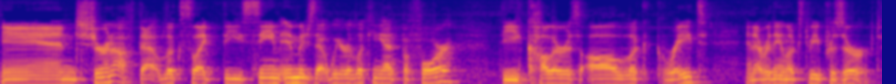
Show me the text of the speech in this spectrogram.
and sure enough, that looks like the same image that we were looking at before. The colors all look great and everything looks to be preserved.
